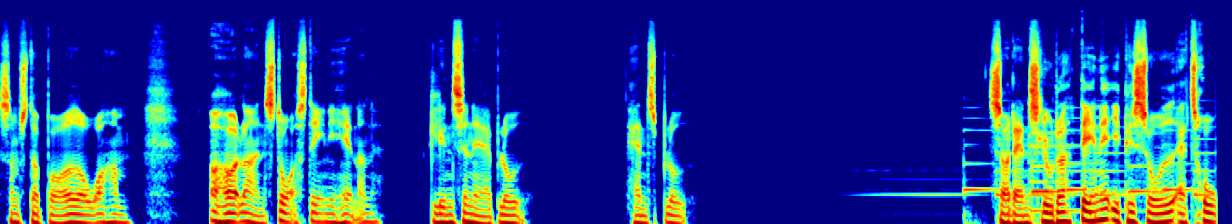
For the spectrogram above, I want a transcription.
som står bøjet over ham og holder en stor sten i hænderne, glinsende af blod. Hans blod. Sådan slutter denne episode af Tro.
